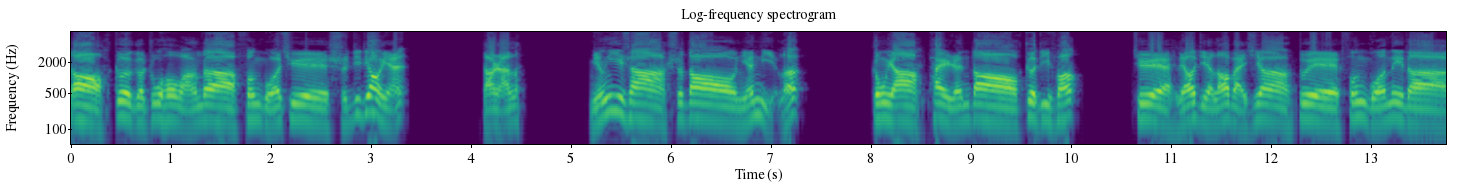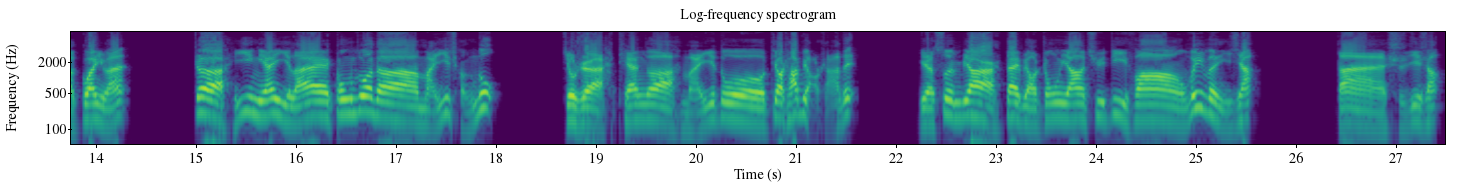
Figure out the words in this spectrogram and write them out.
到各个诸侯王的封国去实地调研，当然了，名义上是到年底了。中央派人到各地方去了解老百姓对封国内的官员这一年以来工作的满意程度，就是填个满意度调查表啥的，也顺便代表中央去地方慰问一下。但实际上，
